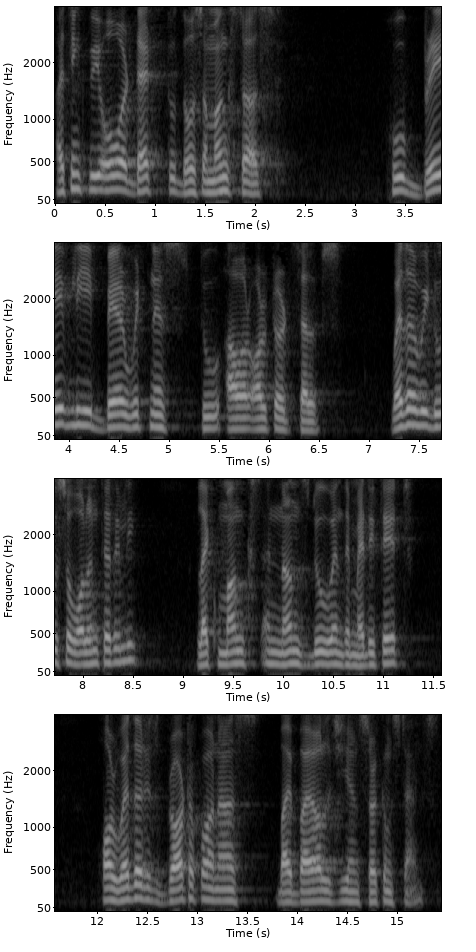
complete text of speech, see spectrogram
I think we owe a debt to those amongst us who bravely bear witness to our altered selves, whether we do so voluntarily, like monks and nuns do when they meditate, or whether it's brought upon us by biology and circumstance.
